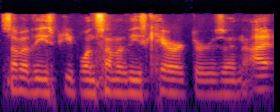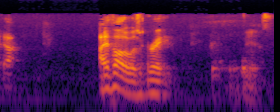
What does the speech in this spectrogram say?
some of these people and some of these characters and I I thought it was great. Yes.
